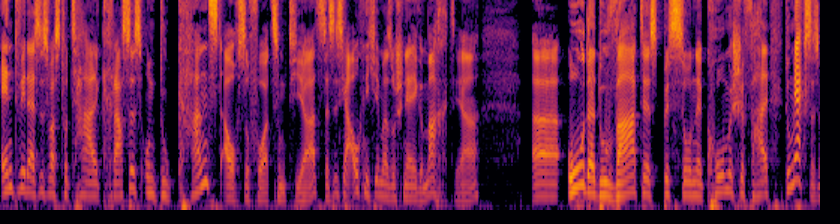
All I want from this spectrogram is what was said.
entweder es ist was total krasses und du kannst auch sofort zum Tierarzt. Das ist ja auch nicht immer so schnell gemacht, ja. Äh, oder du wartest, bis so eine komische Verhalten. Du merkst es,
